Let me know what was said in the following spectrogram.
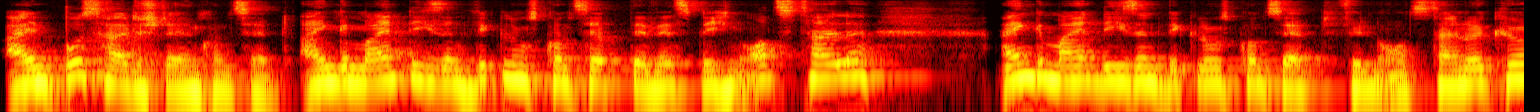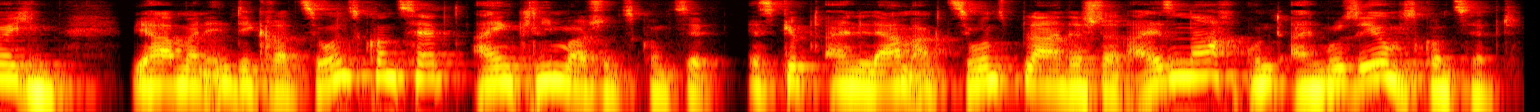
ein Bushaltestellenkonzept, ein gemeindliches Entwicklungskonzept der westlichen Ortsteile, ein gemeindliches Entwicklungskonzept für den Ortsteil Neukirchen. Wir haben ein Integrationskonzept, ein Klimaschutzkonzept. Es gibt einen Lärmaktionsplan der Stadt Eisenach und ein Museumskonzept.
